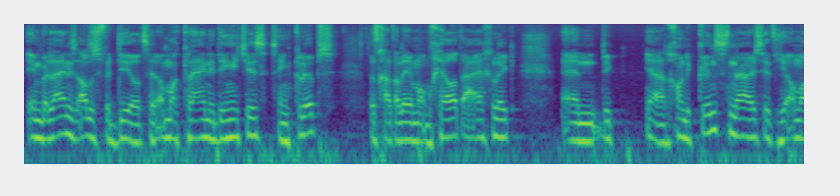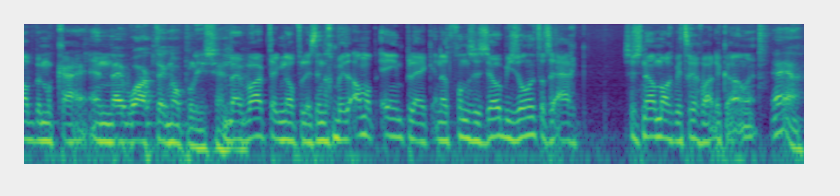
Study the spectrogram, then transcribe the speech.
in Berlijn is alles verdeeld. Het zijn allemaal kleine dingetjes. Het zijn clubs. Dat gaat alleen maar om geld eigenlijk. En de, ja, gewoon de kunstenaars zitten hier allemaal bij elkaar. En Bij Warp Technopolis. maar. bij Warp Technopolis. En dat gebeurt allemaal op één plek. En dat vonden ze zo bijzonder dat ze eigenlijk zo snel mogelijk weer terug wouden komen. Ja, ja.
